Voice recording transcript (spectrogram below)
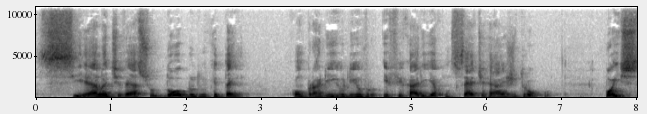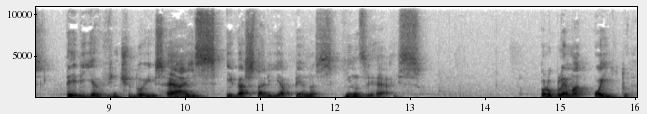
se ela tivesse o dobro do que tem, compraria o livro e ficaria com sete reais de troco, pois teria dois reais e gastaria apenas reais. Problema 8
